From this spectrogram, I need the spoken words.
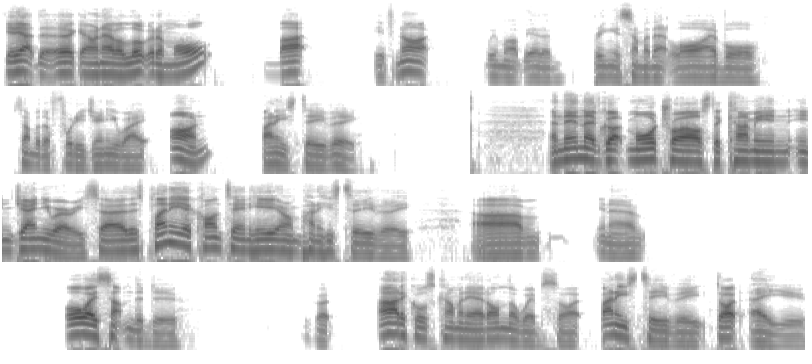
get out to Erko and have a look at them all. But if not, we might be able to bring you some of that live or some of the footage anyway on Bunnies TV. And then they've got more trials to come in in January. So there's plenty of content here on Bunnies TV. Um, you know, always something to do. We've got articles coming out on the website, bunniestv.au.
